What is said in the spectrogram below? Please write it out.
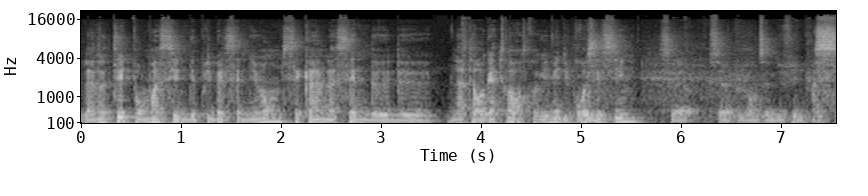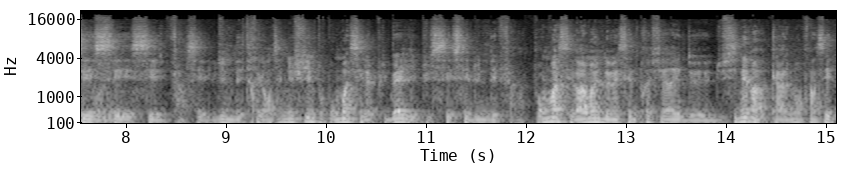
la noter. Pour moi, c'est une des plus belles scènes du monde. C'est quand même la scène de, de l'interrogatoire entre guillemets du processing. C'est la, plus grande scène du film. C'est c'est- c'est- enfin, c'est l'une des très grandes scènes du film. Pour, pour moi, c'est la plus belle. Et puis, c'est l'une des. Enfin, pour moi, c'est vraiment une de mes scènes préférées de- du cinéma, carrément. Enfin, c'est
